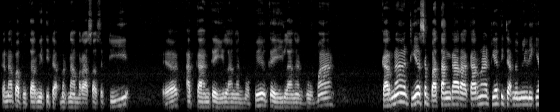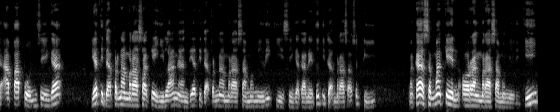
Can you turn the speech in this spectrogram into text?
Kenapa Butarmi tidak pernah merasa sedih ya, akan kehilangan mobil, kehilangan rumah, karena dia sebatang kara, karena dia tidak memiliki apa pun sehingga dia tidak pernah merasa kehilangan, dia tidak pernah merasa memiliki, sehingga karena itu tidak merasa sedih. Maka semakin orang merasa memiliki,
